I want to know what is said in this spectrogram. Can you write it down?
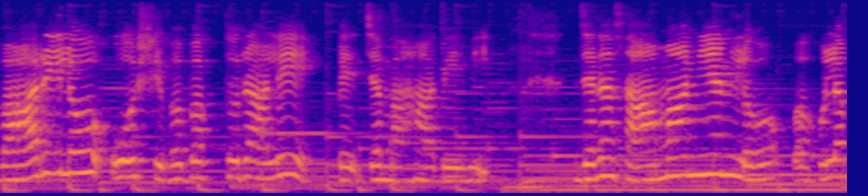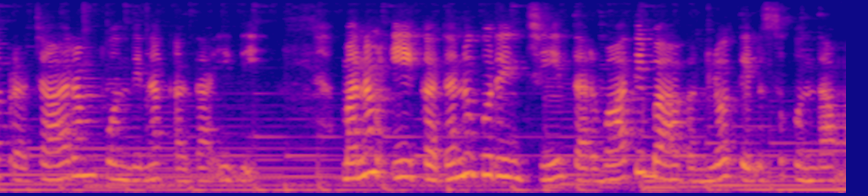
వారిలో ఓ శివభక్తురాలే బెజ్జ మహాదేవి జన సామాన్యంలో బహుళ ప్రచారం పొందిన కథ ఇది. మనం ఈ కథను గురించి తర్వాతి భాగంలో తెలుసుకుందాం.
